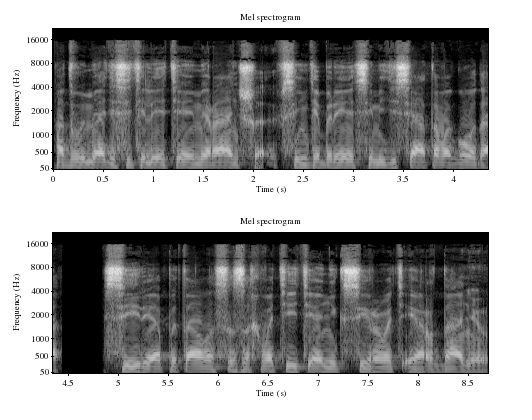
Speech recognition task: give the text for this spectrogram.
а двумя десятилетиями раньше, в сентябре 70 -го года, Сирия пыталась захватить и аннексировать Иорданию.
